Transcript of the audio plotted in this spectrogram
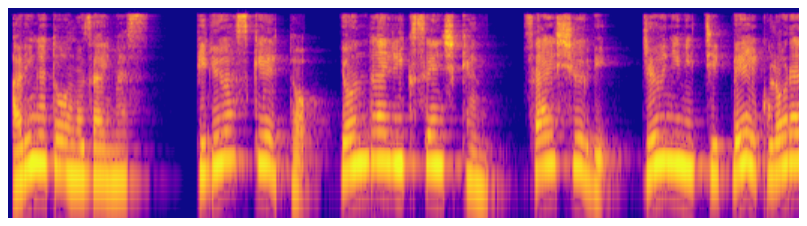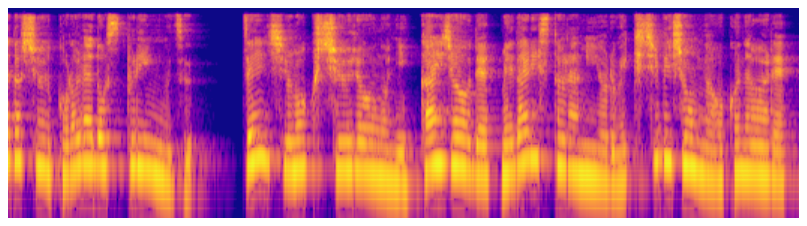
ありがとうございます。フィギュアスケート、四大陸選手権、最終日、12日、米コロラド州コロラドスプリングズ。全種目終了後に会場でメダリストらによるエキシビションが行われ、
